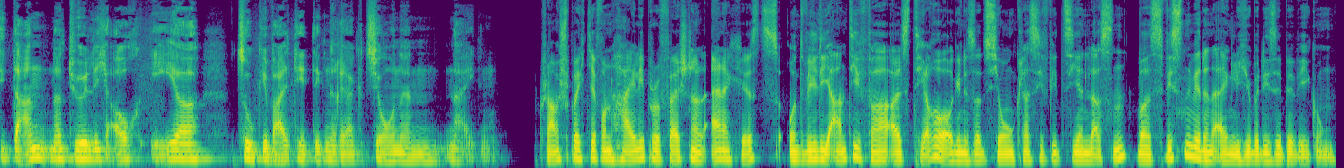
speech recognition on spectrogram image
die dann natürlich auch eher zu gewalttätigen Reaktionen neigen. Trump spricht ja von Highly Professional Anarchists und will die Antifa als Terrororganisation klassifizieren lassen. Was wissen wir denn eigentlich über diese Bewegung?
